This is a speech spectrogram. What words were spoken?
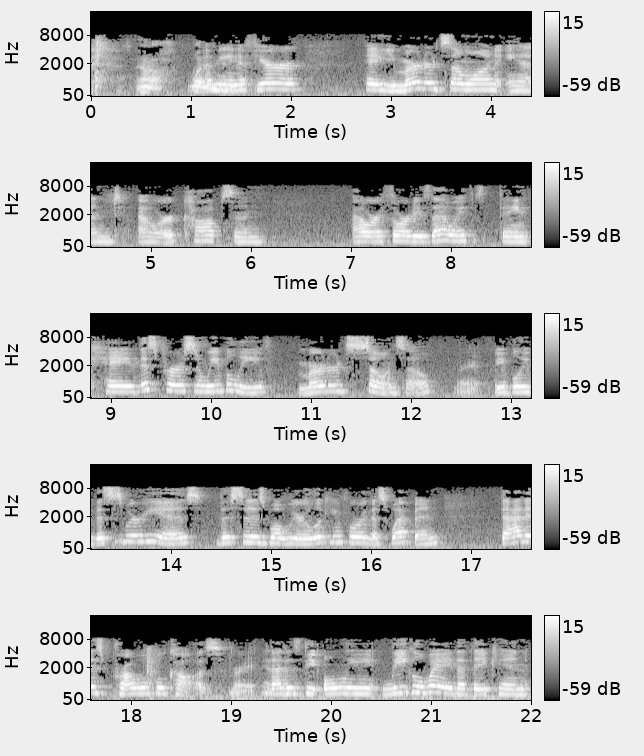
Oh, what I mean, idiot. if you're, hey, you murdered someone, and our cops and our authorities that way think, hey, this person we believe murdered so and so. right. We believe this is where he is. This is what we are looking for. This weapon. That is probable cause. Right. That is the only legal way that they can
